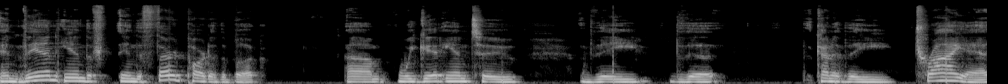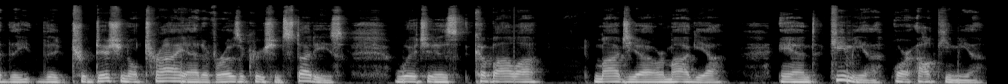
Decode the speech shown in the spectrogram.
And then in the in the third part of the book, um, we get into the the kind of the triad, the, the traditional triad of Rosicrucian studies, which is Kabbalah, Magia or Magia, and Chemia or Alchemia.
